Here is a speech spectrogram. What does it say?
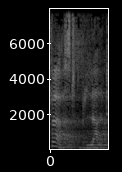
First blood.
